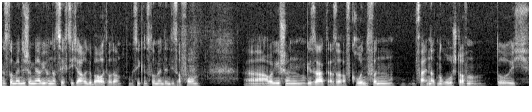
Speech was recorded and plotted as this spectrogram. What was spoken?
Instrumente schon mehr wie 160 Jahre gebaut oder Musikinstrumente in dieser Form. Äh, aber wie schon gesagt, also aufgrund von veränderten Rohstoffen durch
